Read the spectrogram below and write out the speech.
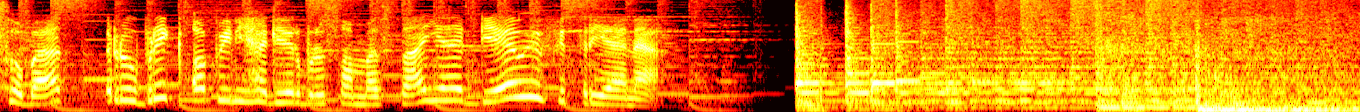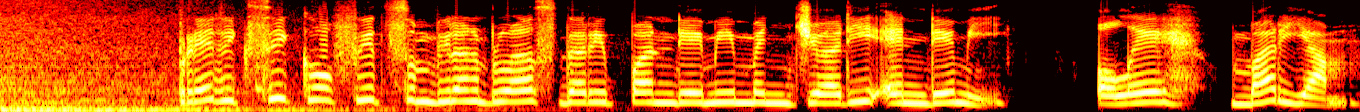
Sobat, rubrik opini hadir bersama saya Dewi Fitriana. Prediksi COVID-19 dari pandemi menjadi endemi oleh Mariam.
